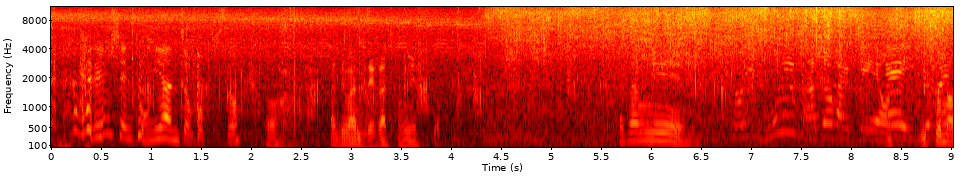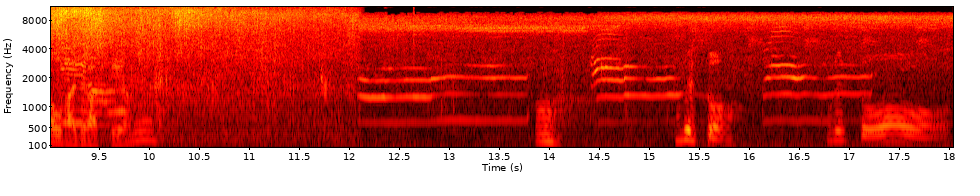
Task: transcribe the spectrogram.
혜림 씨는 동의한 적 없어. 하지만 내가 정했어. 사장님, 저희 물 가져갈게요. 입금하고 가져갈게요. 어, 그랬어. 그랬어.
